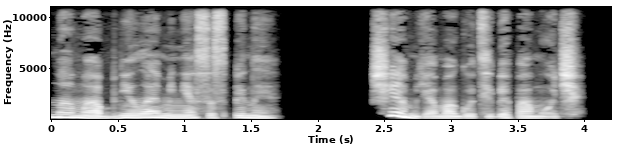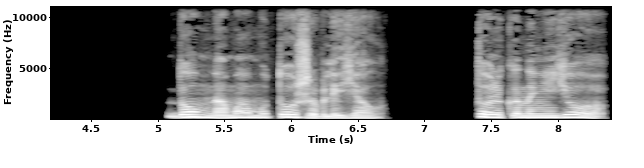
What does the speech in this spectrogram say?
Мама обняла меня со спины. Чем я могу тебе помочь? Дом на маму тоже влиял только на нее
